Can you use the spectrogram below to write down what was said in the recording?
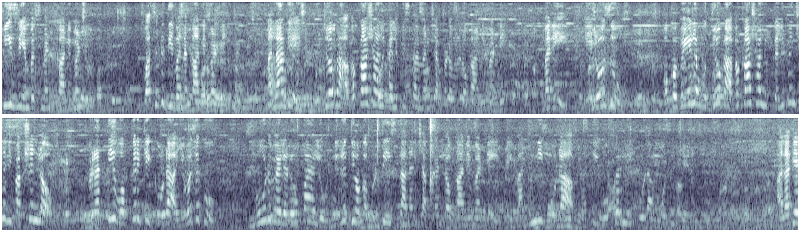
ఫీజు రియంబర్స్మెంట్ కానివ్వండి వసతి దీవెన కానివ్వండి అలాగే ఉద్యోగ అవకాశాలు కల్పిస్తామని చెప్పడంలో కానివ్వండి మరి ఈరోజు ఒకవేళ ఉద్యోగ అవకాశాలు కల్పించని పక్షంలో ప్రతి ఒక్కరికి కూడా యువతకు మూడు వేల రూపాయలు నిరుద్యోగ వృత్తి ఇస్తానని చెప్పడంలో కానివ్వండి ఇవన్నీ కూడా ప్రతి ఒక్కరిని కూడా మోసం చేయడం జరిగింది. అలాగే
